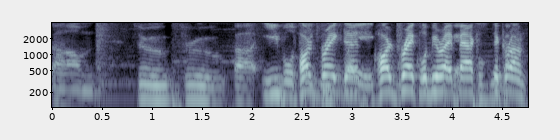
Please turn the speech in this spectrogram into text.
um, through through uh, evil. Hard break, Dan. Hard break. We'll be right okay. back. We'll Stick around.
